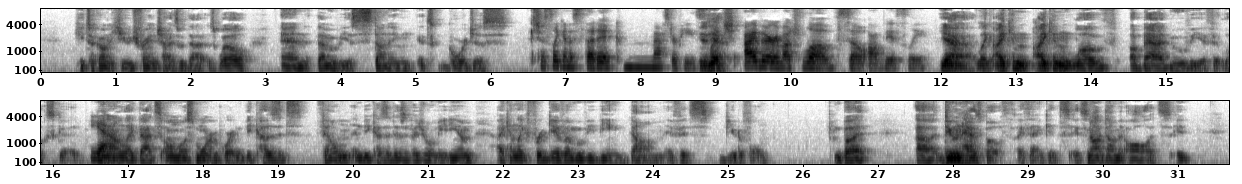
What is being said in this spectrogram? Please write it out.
he took on a huge franchise with that as well and that movie is stunning. It's gorgeous. it's just like an aesthetic masterpiece Yeah, yeah. which i very much love so obviously Yeah, like I can I can love a bad movie if it looks good. Yeah. You know, like that's almost more important because it's film and because it is a visual medium. I can like forgive a movie being dumb if it's beautiful. But uh Dune has both, I think. It's it's not dumb at all. It's it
